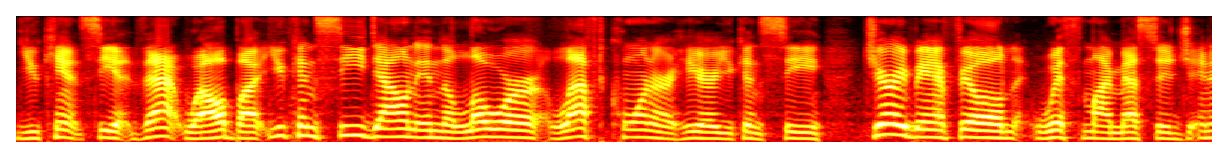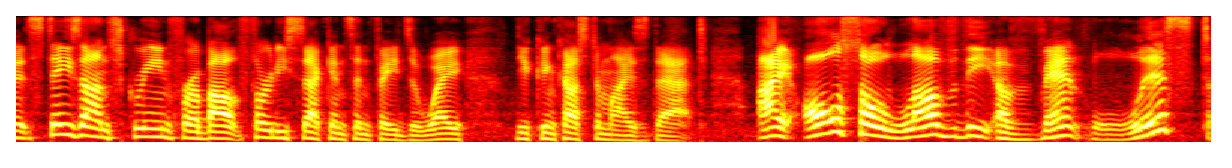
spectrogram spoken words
you can't see it that well, but you can see down in the lower left corner here, you can see Jerry Banfield with my message, and it stays on screen for about 30 seconds and fades away. You can customize that. I also love the event list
